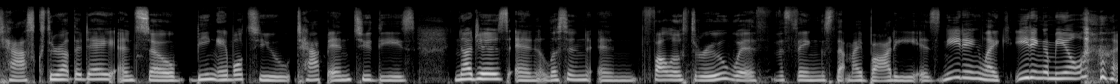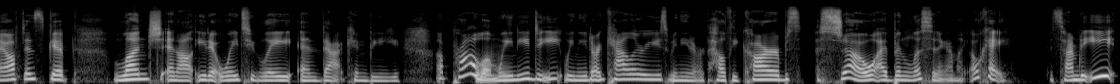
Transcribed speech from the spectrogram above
tasks throughout the day. And so being able to tap into these nudges and listen and follow through with the things that my body is needing, like eating a meal. I often skip lunch and I'll eat it way too late, and that can be a problem. We need to eat, we need our calories, we need our healthy carbs. So I've been listening. I'm like, okay, it's time to eat.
